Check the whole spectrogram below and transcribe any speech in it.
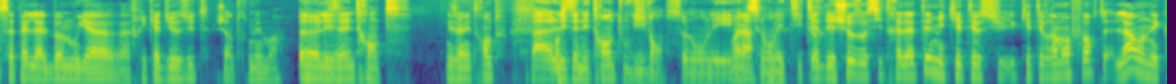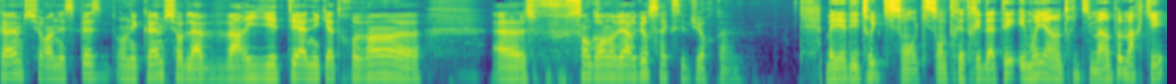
s'appelle l'album où il y a Africa Dieu zut j'ai un trou de mémoire les années 30. Les années 30 Pas Bon, les années 30 ou vivants, selon les, Voilà. selon les il titres. y a des choses aussi très datées mais qui étaient qui étaient vraiment fortes là on est quand même sur un espèce on est quand même sur de la variété années 80 euh, euh, sans grande envergure c'est vrai que c'est dur quand même Bah, il y a des trucs qui sont, qui sont très très datés. Et moi, il y a un truc qui m'a un peu marqué.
